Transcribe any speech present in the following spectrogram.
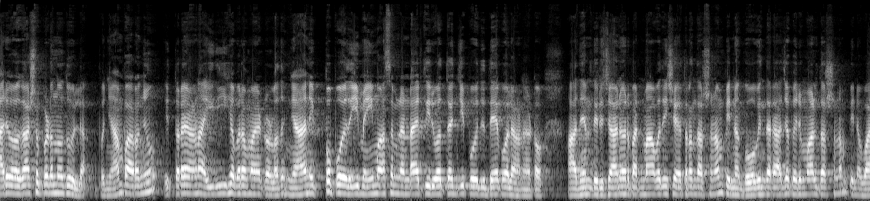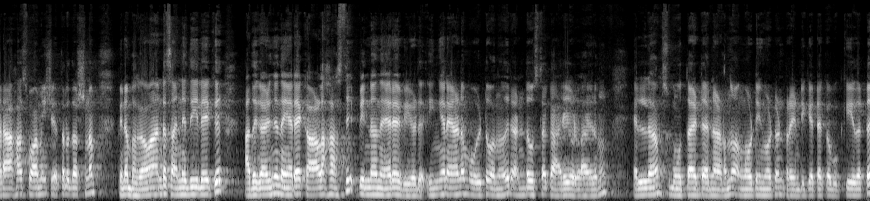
ആരും അവകാശപ്പെടുന്നതുമില്ല. അപ്പോൾ ഞാൻ പറഞ്ഞു ഇത്രയാണ് ഐതിഹ്യപരമായിട്ടുള്ളത്. ഞാൻ ഇപ്പോൾ പോയത് ഈ മെയ് മാസം രണ്ടായിരത്തി ഇരുപത്തഞ്ചിൽ പോയത് ഇതേപോലെയാണ് കേട്ടോ. ആദ്യം തിരുച്ചാനൂർ പത്മാവതി ക്ഷേത്രം ദർശനം പിന്നെ ഗോവിന്ദരാജ പെരുമാൾ ദർശനം പിന്നെ വരാഹസ്വാമി ക്ഷേത്ര ദർശനം പിന്നെ ഭഗവാന്റെ സന്നിധിയിലേക്ക് അത് കഴിഞ്ഞ് നേരെ കാളഹാസ്തി പിന്നെ നേരെ വീട്. ഇങ്ങനെയാണ് പോയിട്ട് വന്നത്. രണ്ട് ദിവസത്തെ കാര്യമുള്ളായിരുന്നു. എല്ലാം സ്മൂത്തായിട്ട് തന്നെ നടന്നു. അങ്ങോട്ടും ഇങ്ങോട്ടും ട്രെയിൻ ടിക്കറ്റ് ഒക്കെ ബുക്ക് ചെയ്തിട്ട്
